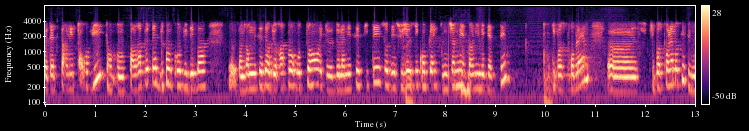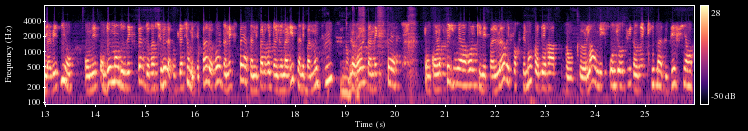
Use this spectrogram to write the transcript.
peut-être parlé trop vite. On, parlera peut-être dans le cours du débat, euh, ça me semble nécessaire, du rapport au temps et de, la nécessité sur des sujets aussi complexes de ne jamais être dans l'immédiateté qui pose problème. Euh, qui pose problème aussi, si vous l'avez dit, on, est, on, demande aux experts de rassurer la population, mais c'est pas le rôle d'un expert, ça n'est pas le rôle d'un journaliste, ça n'est pas non plus le rôle d'un expert. Donc on leur fait jouer un rôle qui n'est pas leur et forcément ça dérape. Donc euh, là, on est aujourd'hui dans un climat de défiance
